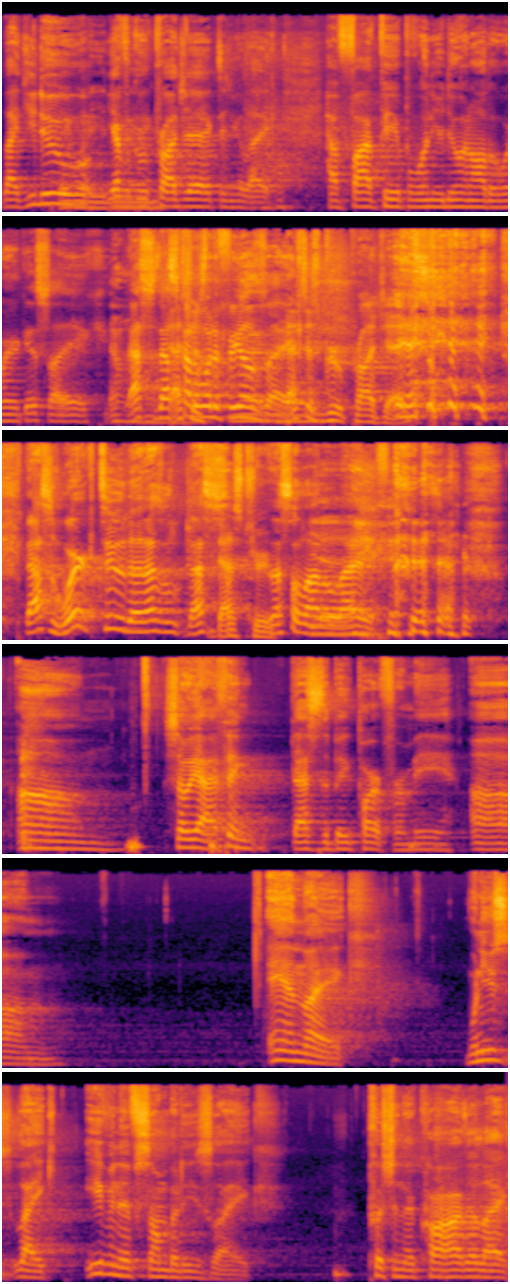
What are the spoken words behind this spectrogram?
like you do. Like, you you, have a group project, and you're like have five people when you're doing all the work. It's like that's that's, kind of what it feels like. That's just group projects. that's work too, though. That's that's That's true. That's a lot of life. um, so yeah, I think that's the big part for me. Um, and like when you like, even if somebody's like pushing their car, they're like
